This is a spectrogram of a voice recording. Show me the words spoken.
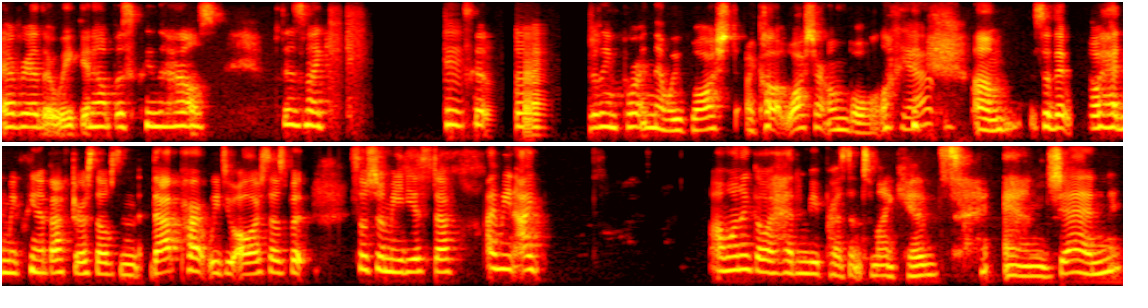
every other week and help us clean the house. But this is my kids really important that we washed i call it wash our own bowl yeah um, so that we go ahead and we clean up after ourselves and that part we do all ourselves but social media stuff i mean i i want to go ahead and be present to my kids and jen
